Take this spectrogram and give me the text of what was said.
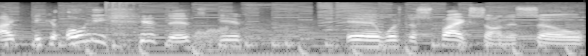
I it can only hit it if uh, with the spikes on it. So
